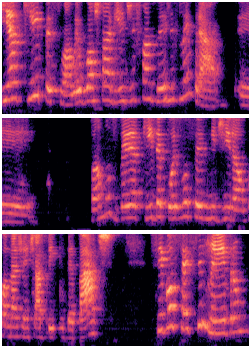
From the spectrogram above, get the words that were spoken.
E aqui, pessoal, eu gostaria de fazer-lhes lembrar. É, vamos ver aqui, depois vocês me dirão quando a gente abrir para o debate. Se vocês se lembram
